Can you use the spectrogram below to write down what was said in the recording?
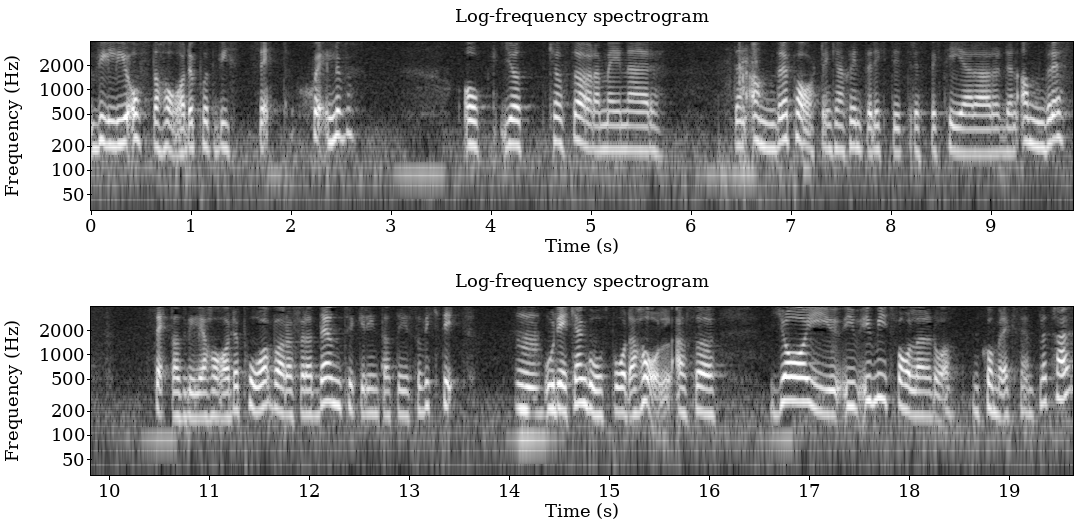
vill ju ofta ha det på ett visst sätt själv. Och jag kan störa mig när den andra parten kanske inte riktigt respekterar den andres sätt att vilja ha det på bara för att den tycker inte att det är så viktigt. Mm. Och det kan gå åt båda håll. Alltså, jag är ju, i, i mitt förhållande då, nu kommer exemplet här.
